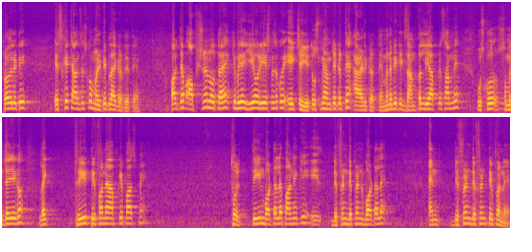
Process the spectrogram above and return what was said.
प्रोबेबिलिटी इसके चांसेस को मल्टीप्लाई कर देते हैं और जब ऑप्शनल होता है कि भैया ये और ये इसमें से कोई एक चाहिए तो उसमें हम क्या करते हैं ऐड करते हैं मैंने भी एक एग्जाम्पल लिया आपके सामने उसको समझ जाइएगा लाइक थ्री टिफ़न है आपके पास में थोड़ी तीन बॉटल है पानी की डिफरेंट डिफरेंट बॉटल है एंड डिफरेंट डिफरेंट टिफ़न है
